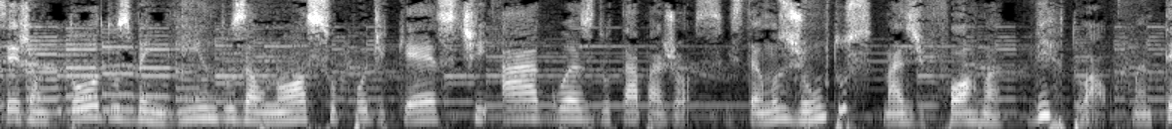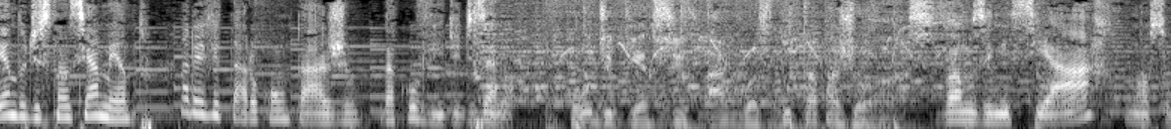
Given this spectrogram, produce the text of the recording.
Sejam todos bem-vindos ao nosso podcast Águas do Tapajós. Estamos juntos, mas de forma virtual, mantendo o distanciamento para evitar o contágio da Covid-19. Podcast Águas do Tapajós. Vamos iniciar nosso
